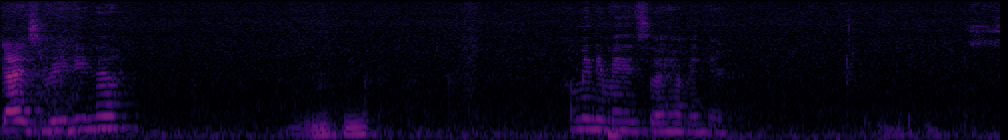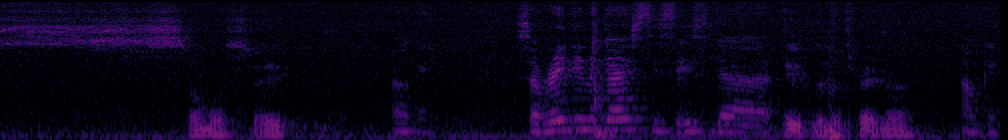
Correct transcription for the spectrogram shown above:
Guys, ready na? Mm-hmm. How many minutes do I have in there? Almost eight. Okay. So ready na guys? This is the Eight minutes right now. Okay.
